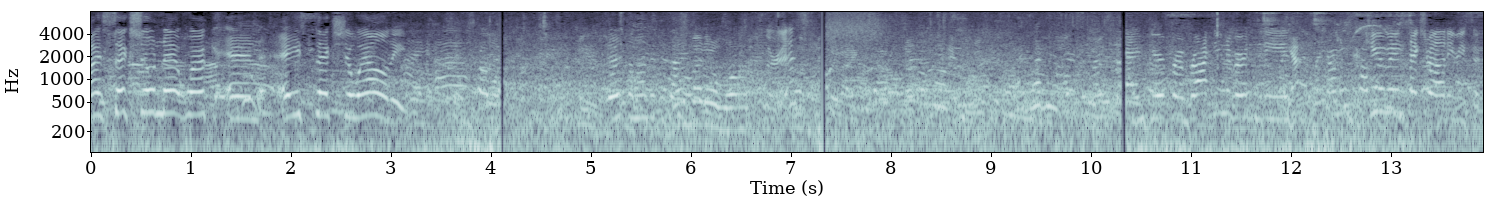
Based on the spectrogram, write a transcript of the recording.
bisexual network and asexuality. There's another design. There is. And you're from Brock University's Human Sexuality Research.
